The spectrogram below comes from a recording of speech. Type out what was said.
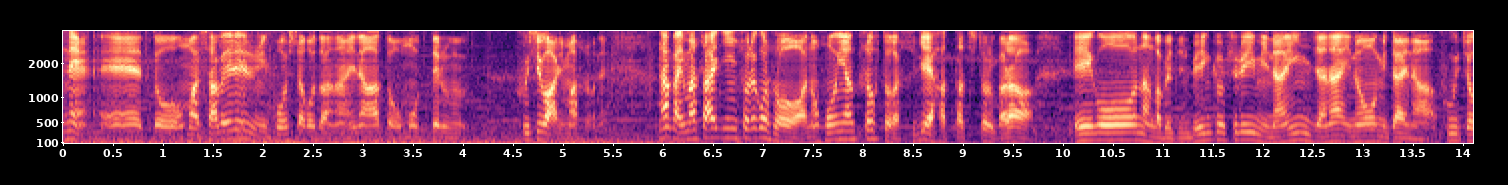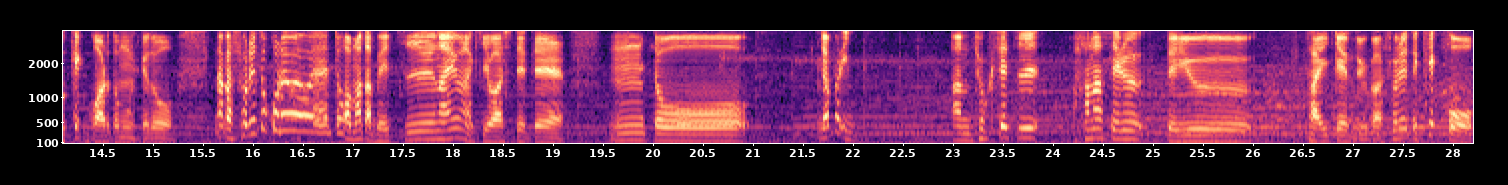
ねえっ、ー、とまあ喋れるに越したことはないなと思ってる節はありますよね。なんか今最近それこそあの翻訳ソフトがすげえ発達しとるから英語なんか別に勉強する意味ないんじゃないのみたいな風潮結構あると思うんですけどなんかそれとこれとはまた別なような気はしててうんとやっぱりあの直接話せるっていう体験というかそれって結構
